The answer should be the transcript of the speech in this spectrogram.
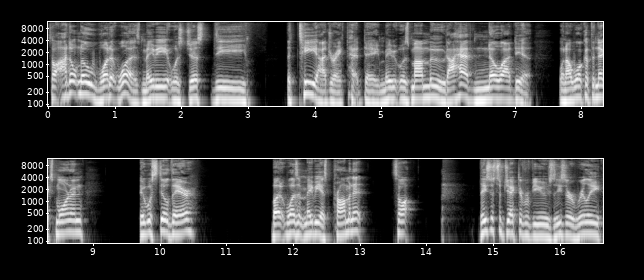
So I don't know what it was. Maybe it was just the the tea I drank that day. Maybe it was my mood. I have no idea. When I woke up the next morning, it was still there, but it wasn't maybe as prominent. So these are subjective reviews. These are really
